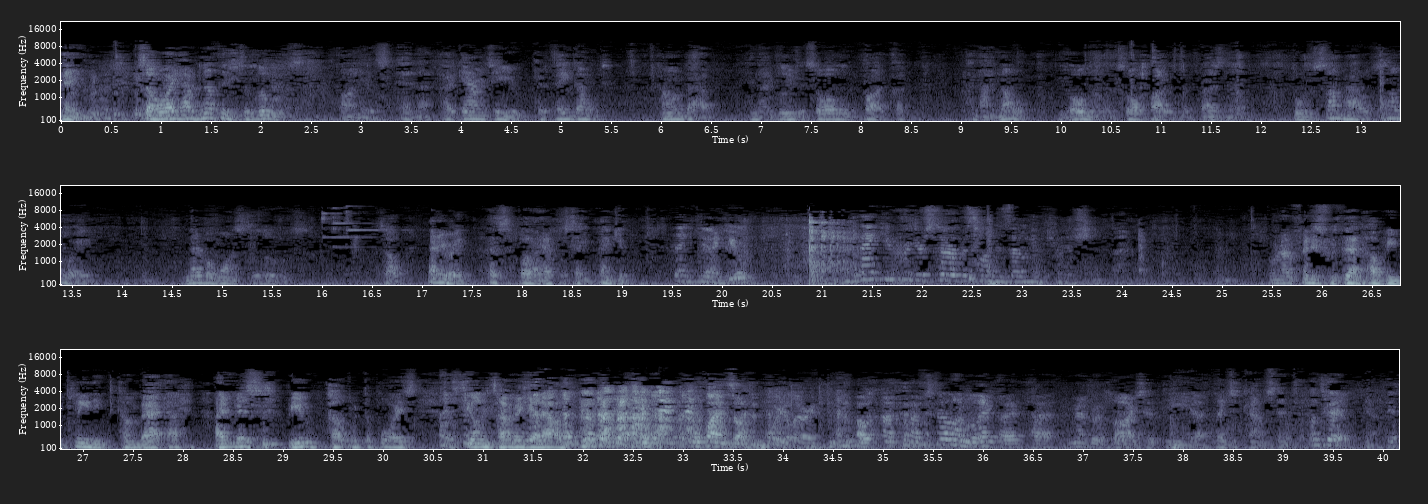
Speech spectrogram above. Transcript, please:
name. So I have nothing to lose on this, and I- I guarantee you, if they don't come about, and I believe it's all part of, and I know, we all know, it's all part of the president, who somehow, some way, never wants to lose. So, anyway, that's all I have to say. Thank you. Thank you. Thank you. And Thank you for your service on the zoning commission. When I'm finished with that, I'll be pleading to come back. I, I miss being out with the boys. It's the only time I get out. We'll find something for you, Larry. Oh, I'm I'm still on the, le- uh, uh, member at large at the uh, Legend Town Center. Oh, good. Yeah.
